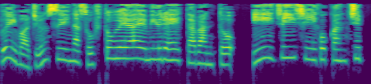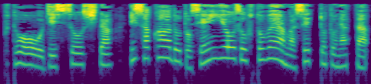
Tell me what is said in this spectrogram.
V は純粋なソフトウェアエミュレータ版と EGC 互換チップ等を実装した ISA カードと専用ソフトウェアがセットとなった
